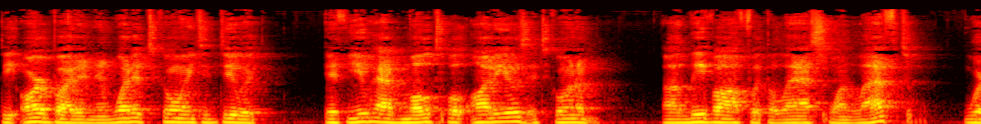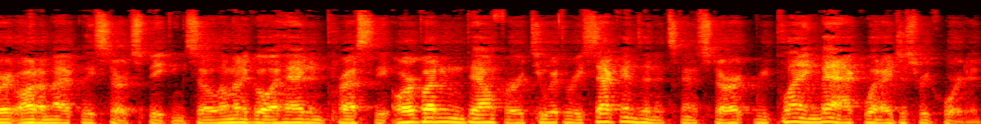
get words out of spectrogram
the R button, and what it's going to do, it, if you have multiple audios, it's going to uh, leave off with the last one left, where it automatically starts speaking. So I'm going to go ahead and press the R button down for two or three seconds and it's going to start replaying back what I just recorded.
